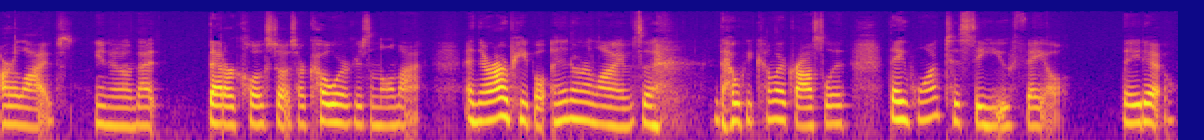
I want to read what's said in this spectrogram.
our lives, you know, that that are close to us, our coworkers and all that. And there are people in our lives that, that we come across with, they want to see you fail. They do.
